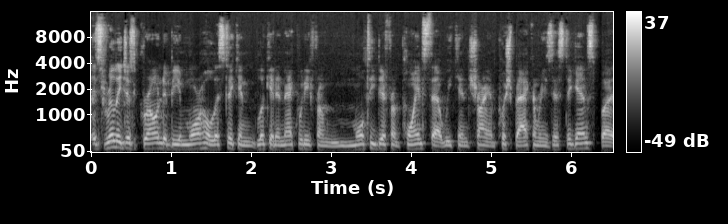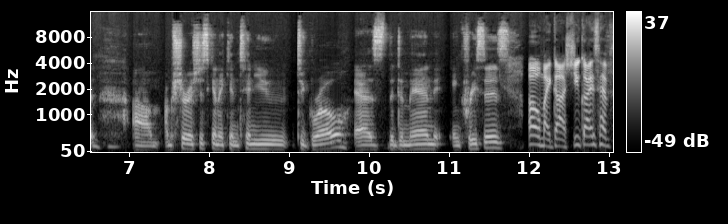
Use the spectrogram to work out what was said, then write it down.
it's really just grown to be more holistic and look at inequity from multi different points that we can try and push back and resist against. But um, i'm sure it's just going to continue to grow as the demand increases. Oh my gosh you guys have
